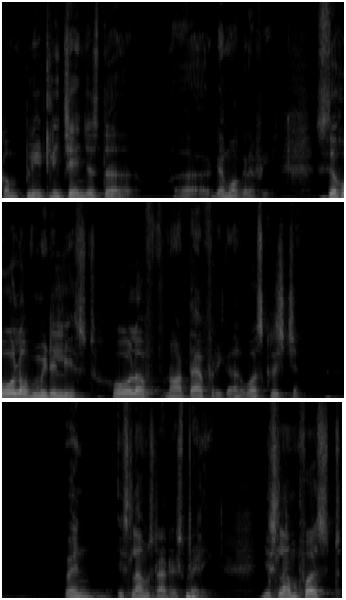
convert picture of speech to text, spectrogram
completely changes the demography the whole of Middle East whole of North Africa was Christian when Islam start spreading Islam first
